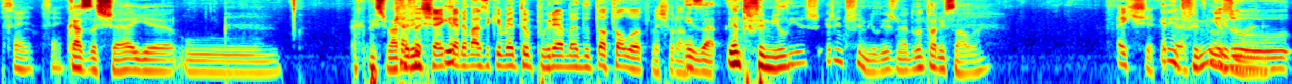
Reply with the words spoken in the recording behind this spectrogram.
Sim, sim. Casa Cheia, o. Ah, como é que se chama? Casa Cheia, que era basicamente o programa do Totoloto, mas pronto. Exato. Entre famílias, era entre famílias, não é? Do António Sala. Ai, era entre famílias. Tinhas o,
